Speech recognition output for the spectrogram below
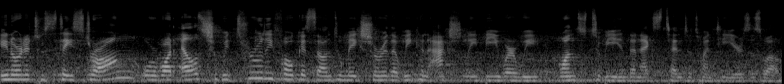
in order to stay strong, or what else should we truly focus on to make sure that we can actually be where we want to be in the next 10 to 20 years as well?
